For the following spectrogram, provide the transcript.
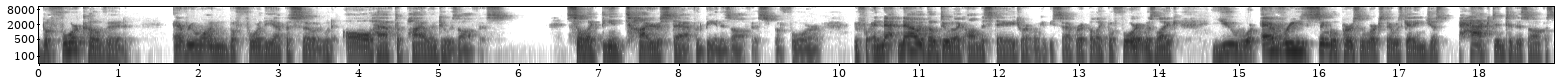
before COVID, everyone before the episode would all have to pile into his office. So like the entire staff would be in his office before before and that, now they'll do it like on the stage where everyone could be separate. But like before it was like you were every single person who works there was getting just packed into this office.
